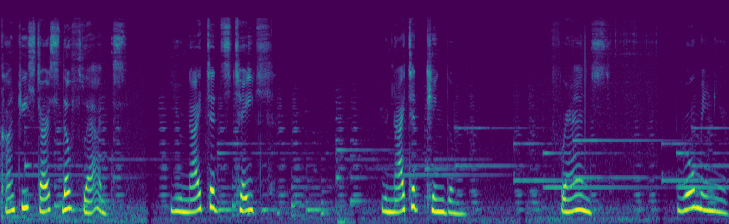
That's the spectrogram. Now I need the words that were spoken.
Country starts the flags. United States, United Kingdom, France, Romania,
